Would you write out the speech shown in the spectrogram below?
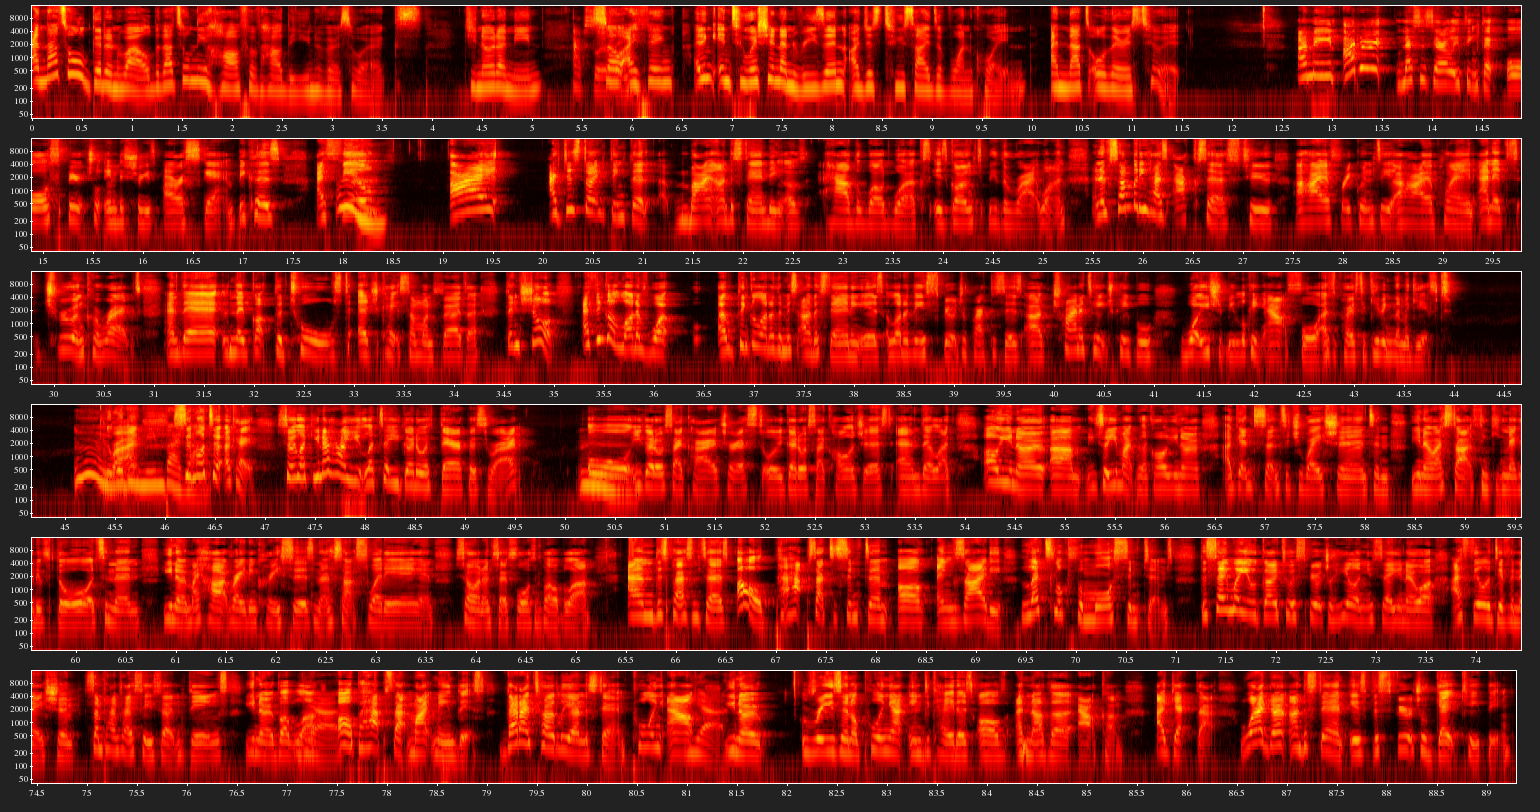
And that's all good and well but that's only half of how the universe works. Do you know what i mean? Absolutely. So i think i think intuition and reason are just two sides of one coin and that's all there is to it I mean, I don't necessarily think that all spiritual industries are a scam because I feel mm. I I just don't think that my understanding of how the world works is going to be the right one. And if somebody has access to a higher frequency, a higher plane, and it's true and correct, and they're and they've got the tools to educate someone further, then sure. I think a lot of what I think a lot of the misunderstanding is a lot of these spiritual practices are trying to teach people what you should be looking out for as opposed to giving them a gift. Mm, right? What do you mean by Similar that? to okay, so like you know how you let's say you go to a therapist, right? Mm. Or you go to a psychiatrist or you go to a psychologist and they're like, oh, you know, um, so you might be like, oh, you know, I get into certain situations and, you know, I start thinking negative thoughts and then, you know, my heart rate increases and I start sweating and so on and so forth and blah, blah, blah. And this person says, oh, perhaps that's a symptom of anxiety. Let's look for more symptoms. The same way you would go to a spiritual healer and you say, you know, well, I feel a divination. Sometimes I see certain things, you know, blah, blah. Yeah. Oh, perhaps that might mean this. That I totally understand. Pulling out, yeah. you know, reason or pulling out indicators of another outcome. I get that. What I don't understand is the spiritual gatekeeping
